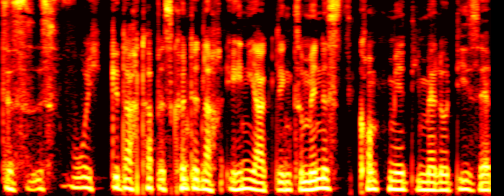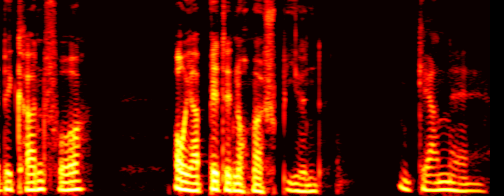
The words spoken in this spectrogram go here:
Das ist, wo ich gedacht habe, es könnte nach ENIAC klingen. Zumindest kommt mir die Melodie sehr bekannt vor. Oh ja, bitte nochmal spielen. Gerne.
